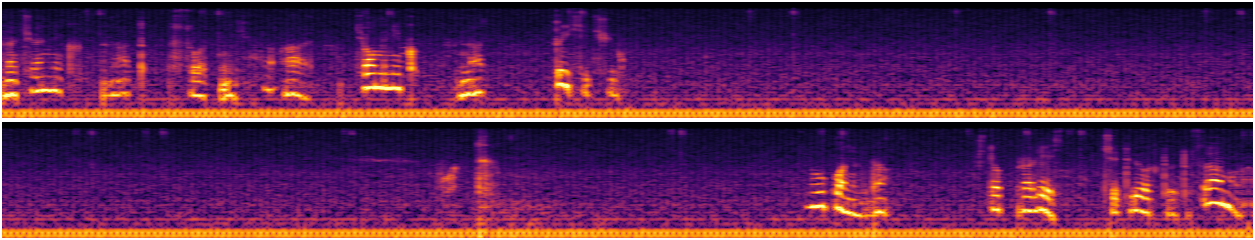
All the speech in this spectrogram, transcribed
начальник над сотней, а темник над тысячью. поняли, да? Чтобы пролезть четвертую ту самую,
